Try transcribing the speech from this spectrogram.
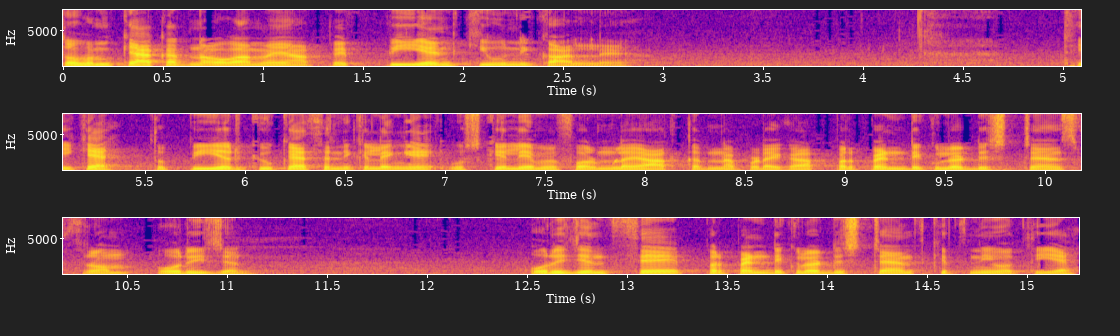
तो हम क्या करना होगा, हमें यहाँ पे पी एंड क्यू निकालने हैं। ठीक है? तो पी और क्यू कैसे निकलेंगे? उसके लिए हमें फॉर्मूला याद करना पड़ेगा perpendicular distance from origin origin से परपेंडिकुलर डिस्टेंस कितनी होती है?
